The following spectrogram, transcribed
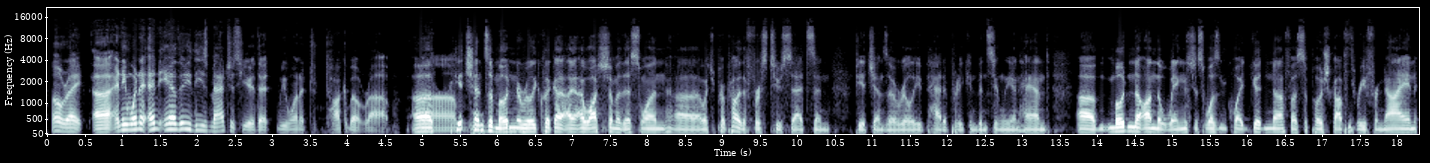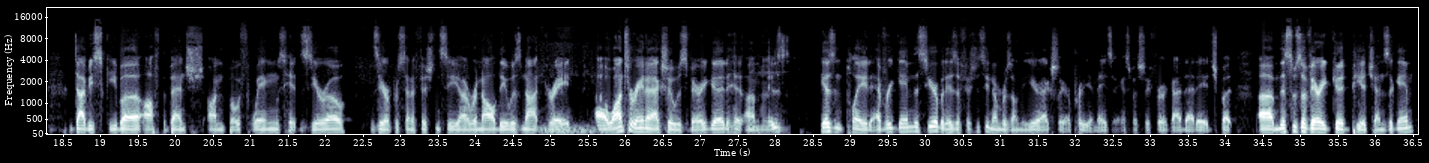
All right. Uh, anyone, any other of these matches here that we want to talk about, Rob? Uh Um, Piacenza Modena really quick. I, I I watched some of this one, uh which probably the first two sets and Piacenza really had it pretty convincingly in hand. Uh, Modena on the wings just wasn't quite good enough. Uh, Sapozhkov three for nine. Davyskiba off the bench on both wings hit zero, zero percent efficiency. Uh, Rinaldi was not great. Uh, Juantorena actually was very good. Hit, um, Mhm. his he hasn't played every game this year, but his efficiency numbers on the year actually are pretty amazing, especially for a guy that age. But um, this was a very good Piacenza game.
